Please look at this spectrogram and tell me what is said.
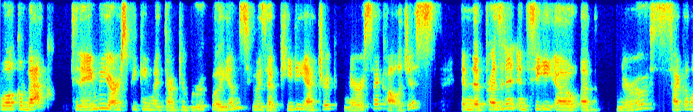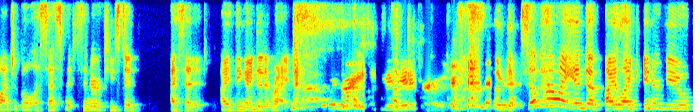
Welcome back. Today we are speaking with Dr. Baruch Williams, who is a pediatric neuropsychologist and the president and CEO of Neuropsychological Assessment Center of Houston. I said it. I think I did it right. right. You did it right. okay. Somehow I end up I like interview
